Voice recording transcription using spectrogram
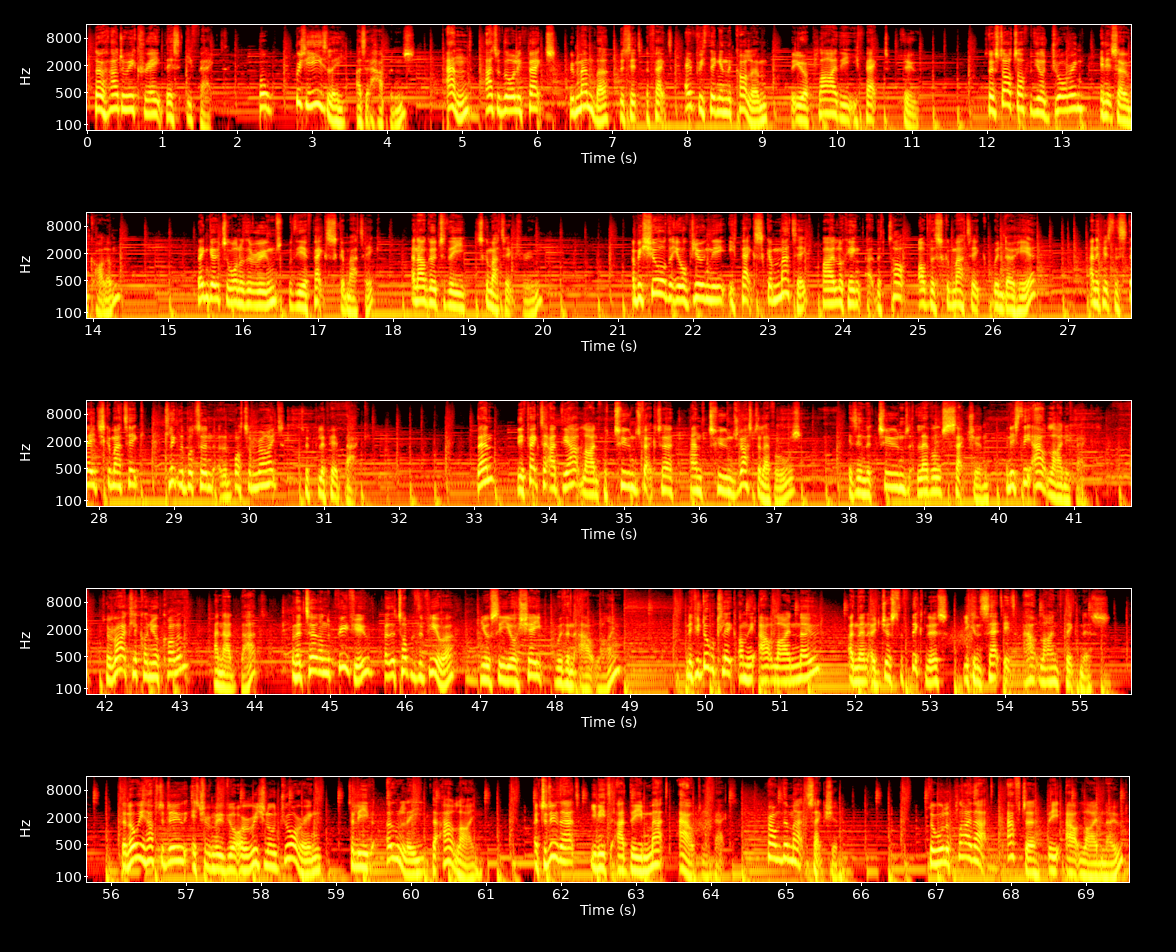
So how do we create this effect? Well, pretty easily as it happens. And as with all effects, remember that it affects everything in the column that you apply the effect to. So start off with your drawing in its own column, then go to one of the rooms with the effects schematic, and I'll go to the schematics room. And be sure that you're viewing the effects schematic by looking at the top of the schematic window here. And if it's the stage schematic, click the button at the bottom right to flip it back. Then the effect to add the outline for Toonz Vector and Toonz Raster levels is in the Toonz Levels section and it's the outline effect. So right click on your column and add that and then turn on the preview at the top of the viewer you'll see your shape with an outline. And if you double click on the outline node and then adjust the thickness you can set its outline thickness. Then all you have to do is to remove your original drawing to leave only the outline. And to do that, you need to add the matte out effect from the matte section. So we'll apply that after the outline node.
